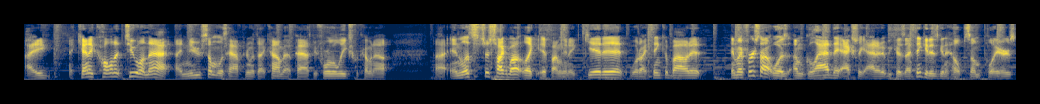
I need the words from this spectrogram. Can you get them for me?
I, I kind of called it too on that. I knew something was happening with that combat pass before the leaks were coming out. Uh, and let's just talk about like if I'm gonna get it, what do I think about it. And my first thought was I'm glad they actually added it because I think it is gonna help some players,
